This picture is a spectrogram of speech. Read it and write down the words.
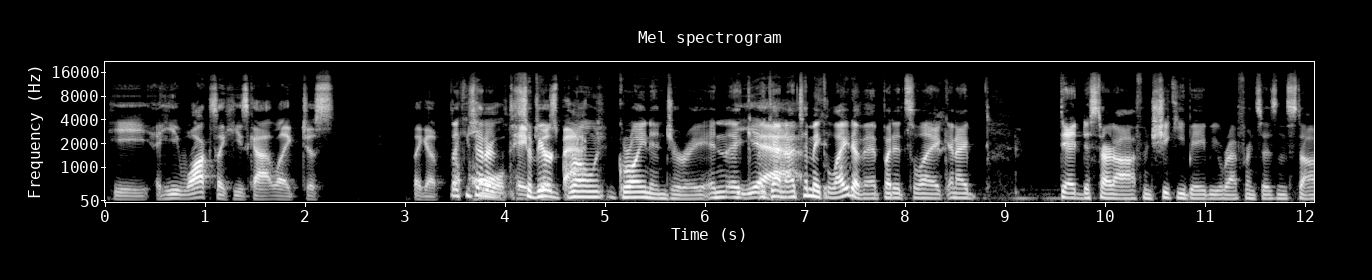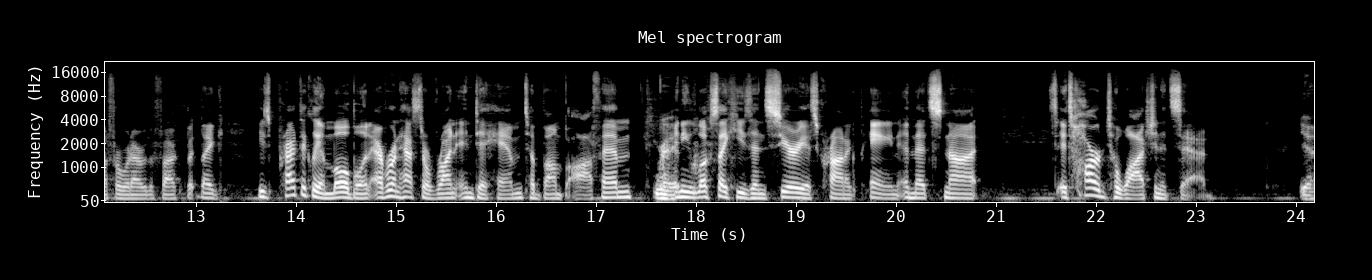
He he walks like he's got like just like a like a you said, a severe groin groin injury, and like, Yeah. again, not to make light of it, but it's like, and I did to start off and Sheiky baby references and stuff or whatever the fuck, but like he's practically immobile, and everyone has to run into him to bump off him, Right. and he looks like he's in serious chronic pain, and that's not. It's, it's hard to watch, and it's sad. Yeah,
